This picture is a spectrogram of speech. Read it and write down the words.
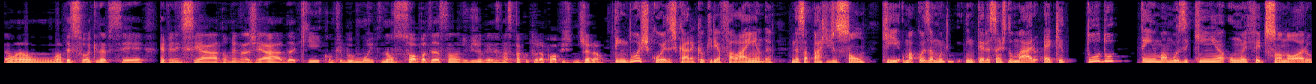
Então é uma pessoa que deve ser reverenciada, homenageada, que contribui muito não só para a trilha sonora de videogames, mas para a cultura pop no geral. Tem duas coisas, cara, que eu queria falar ainda nessa parte de som, que uma coisa muito interessante do Mario é que tudo tem uma musiquinha, um efeito sonoro,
